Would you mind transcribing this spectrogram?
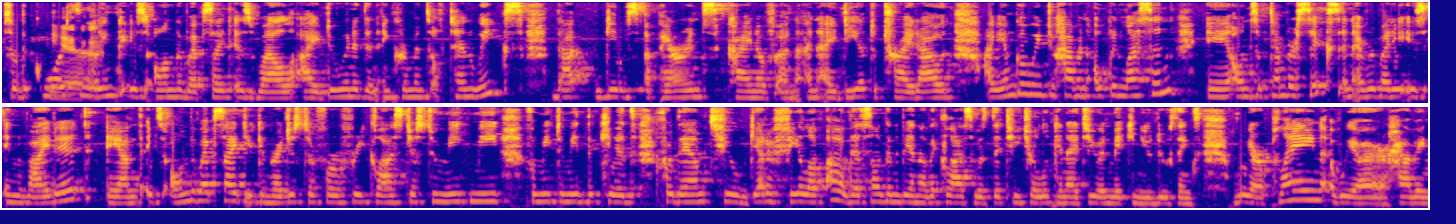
So the course yeah. link is on the website as well. I do it in increments of 10 weeks. That gives a parent kind of an, an idea to try it out. I am going to have an open lesson in, on September 6th and everybody is invited and it's on the website. You can register for a free class just to meet me, for me to meet the kids, for them to get a feel of, oh, that's not going to be another class with the teacher looking at you and making you do things. We are playing, we are having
